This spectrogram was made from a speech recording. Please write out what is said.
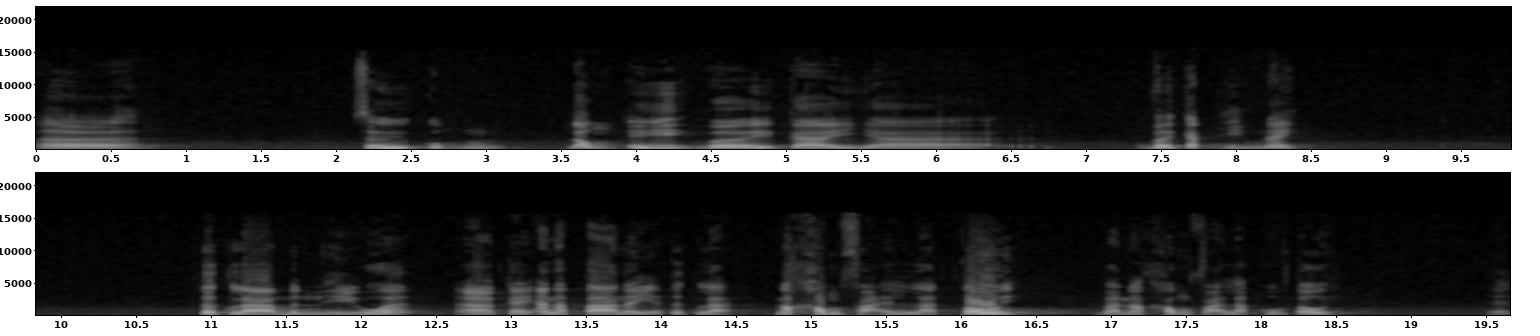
À, sư cũng đồng ý với cái à, với cách hiểu này. Tức là mình hiểu à, cái anatta này tức là nó không phải là tôi và nó không phải là của tôi. À.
